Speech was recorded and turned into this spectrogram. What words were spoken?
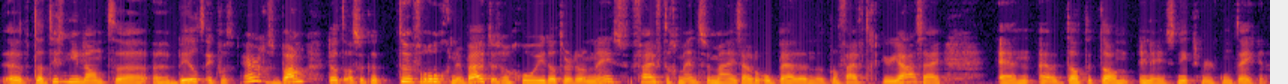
uh, dat Disneyland uh, beeld. Ik was ergens bang dat als ik het te vroeg naar buiten zou gooien, dat er dan ineens 50 mensen mij zouden opbellen, dat ik dan 50 keer ja zei. En dat ik dan ineens niks meer kon tekenen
